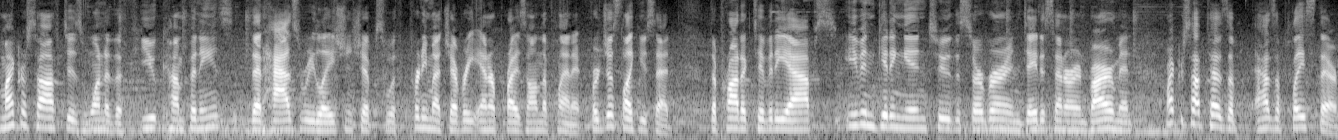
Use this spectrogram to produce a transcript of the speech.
Microsoft is one of the few companies that has relationships with pretty much every enterprise on the planet for just like you said, the productivity apps, even getting into the server and data center environment, Microsoft has a, has a place there.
